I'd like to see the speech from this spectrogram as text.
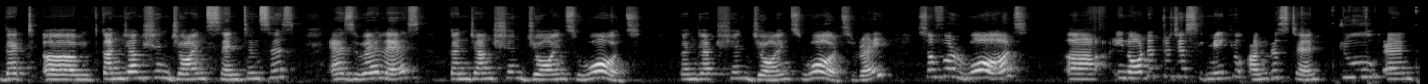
that um, conjunction joins sentences as well as conjunction joins words. Conjunction joins words, right? So for words, uh, in order to just make you understand, two and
